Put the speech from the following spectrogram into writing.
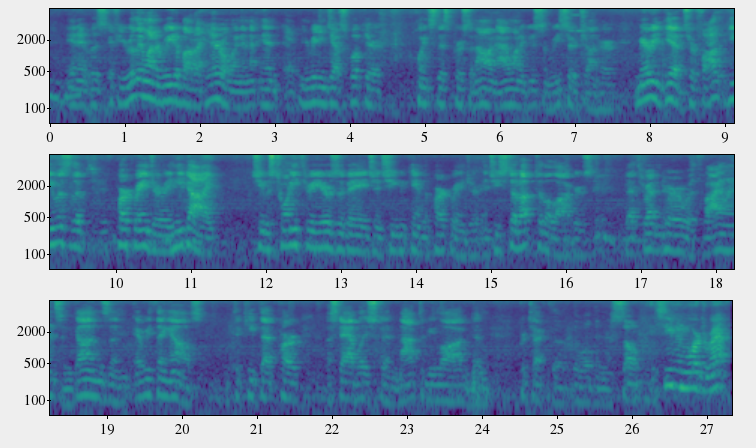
Mm-hmm. And it was, if you really wanna read about a heroine, and, and, and you're reading Jeff's book here, points this person out, and I wanna do some research on her. Mary Gibbs, her father, he was the park ranger, and he died, she was twenty-three years of age, and she became the park ranger, and she stood up to the loggers that threatened her with violence and guns and everything else to keep that park established and not to be logged and protect the, the wilderness. So, It's even more dramatic.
